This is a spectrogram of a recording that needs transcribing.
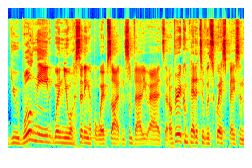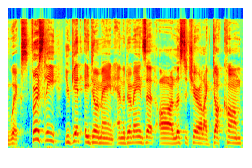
you will need when you are setting up a website and some value adds that are very competitive with Squarespace and Wix. Firstly, you get a domain and the domains that are listed here are like .com,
